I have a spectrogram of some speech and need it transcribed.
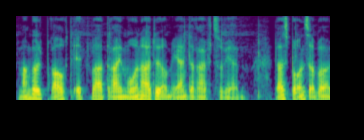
Mangold braucht etwa drei Monate, um erntereif zu werden. Da es bei uns aber,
